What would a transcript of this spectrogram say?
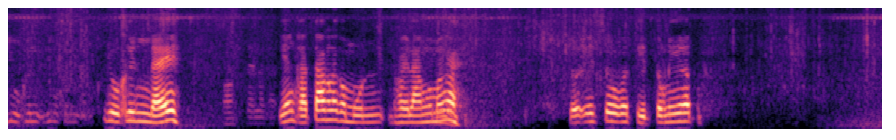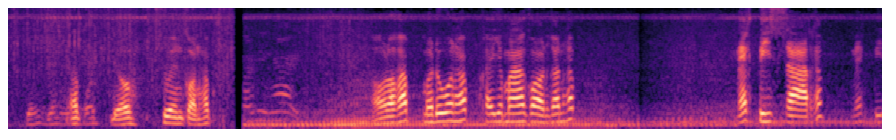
อยู่ขึ้นอยู่ขึ้นอยู่ขึ้นไหนอ๋อได้แล้วครับเอียงขาตั้งแล้วก็หมุนถอยหลังมามั้งอะตัวเอสโซก็ติดตรงนี้ครับ ครับ เดี๋ยวช่วยกันก่อนครับ เอาละครับ มาดูกันครับ ใครจะมาก่อนกันครับ แม็กปีศาจครับ แม็กปี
